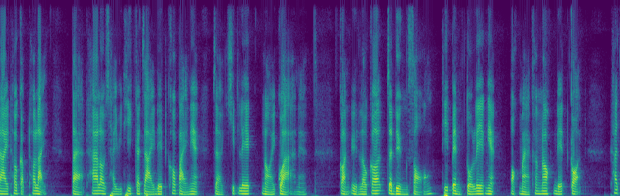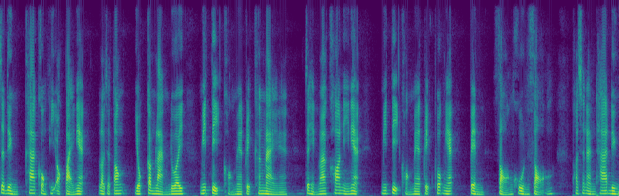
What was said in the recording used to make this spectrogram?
ได้เท่ากับเท่าไหร่ แต่ถ้าเราใช้วิธีกระจายเดทเข้าไปเนี่ยจะคิดเลขน้อยกว่านะก่อนอื่นเราก็จะดึง 2 ที่เป็นตัวเลขเนี่ยออกมาข้างนอกเดทก่อน ถ้าจะดึงค่าคงที่ออกไปเนี่ยเราจะต้องยกกำลังด้วยมิติของเมตริกข้างในนะจะเห็นว่าข้อนี้เนี่ยมิติของเมตริกพวกเนี้ยเป็น2คูณ2เพราะฉะนั้นถ้าดึง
